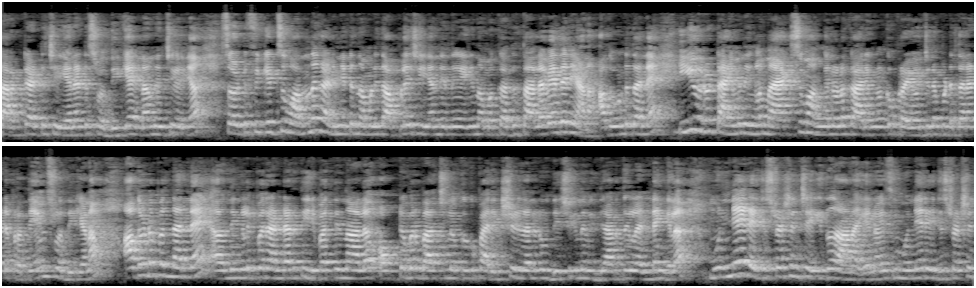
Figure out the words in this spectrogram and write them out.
കറക്റ്റായിട്ട് ചെയ്യാനായിട്ട് ശ്രദ്ധിക്കുക. എന്താണെന്ന് വെച്ച് കഴിഞ്ഞാൽ സർട്ടിഫിക്കറ്റ്സ് വന്നു കഴിഞ്ഞിട്ട് നമ്മൾ ഇത് അപ്ലൈ ചെയ്യാൻ നിന്ന് കഴിഞ്ഞാൽ നമുക്ക് അത് തലവേദനയാണ്. അതുകൊണ്ട് തന്നെ ഈ ഒരു ടൈം നിങ്ങൾ മാക്സിമം അങ്ങനെയുള്ള കാര്യങ്ങൾക്ക് പ്രയോജനപ്പെടുത്താനായിട്ട് പ്രത്യേകം ശ്രദ്ധിക്കണം. അതോടൊപ്പം തന്നെ നിങ്ങളിപ്പോൾ രണ്ടായിരത്തി ഇരുപത്തിനാല് ഒക്ടോബർ ബാച്ചിലൊക്കെ പരീക്ഷ എഴുതാനായിട്ട് ഉദ്ദേശിക്കുന്ന വിദ്യാർത്ഥികൾ ഉണ്ടെങ്കിൽ മുന്നേ രജിസ്ട്രേഷൻ ചെയ്തതാണ് എൻ ഒ എസിൽ മുന്നേ രജിസ്ട്രേഷൻ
